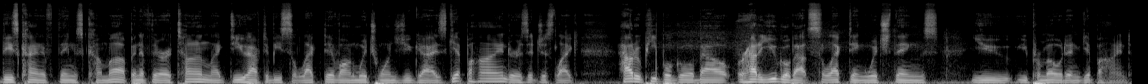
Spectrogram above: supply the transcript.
these kind of things come up? And if there are a ton, like, do you have to be selective on which ones you guys get behind, or is it just like, how do people go about, or how do you go about selecting which things you you promote and get behind?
